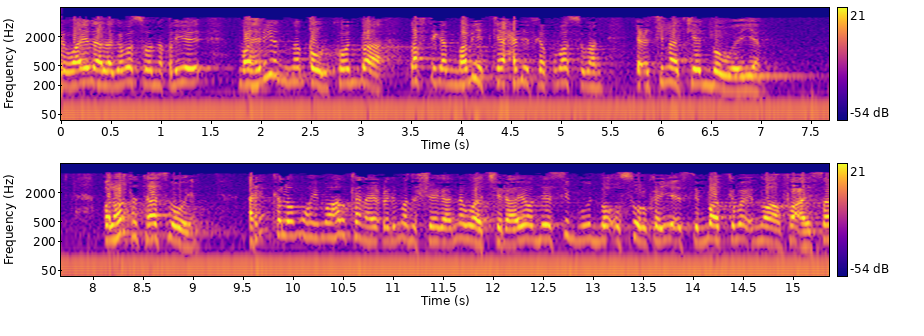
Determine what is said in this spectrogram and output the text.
riwaayada lagaba soo naqliyey daahiriyaduna qowlkood ba lafdigan mabiidka xadiidka kuba sugan ictimaadkeedba weeye bal horta taasba wey arrin kaloo muhiim o halkan ay culimadu sheegaana waa jiraayo dee si guudba usuulka iyo istinbaadkaba inoo anfacaysa.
